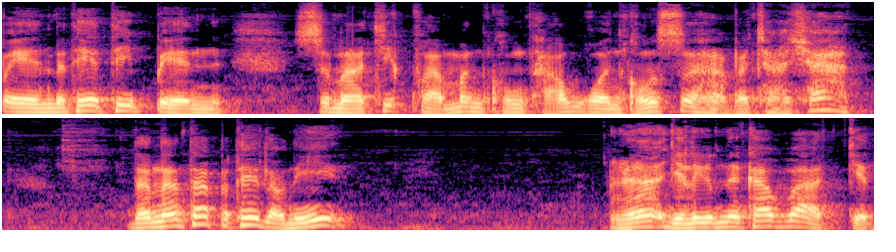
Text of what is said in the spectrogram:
เป็นประเทศที่เป็นสมาชิกความมั่นคงถาวรของสหประชาชาติ ดังนั้นถ้าประเทศเหล่านี้นะฮะอย่าลืมนะครับว่าเจ็ด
